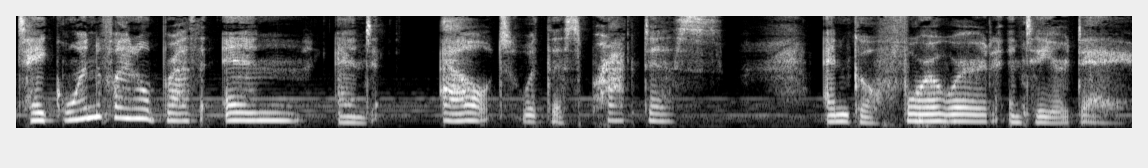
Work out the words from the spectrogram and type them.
Take one final breath in and out with this practice and go forward into your day.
